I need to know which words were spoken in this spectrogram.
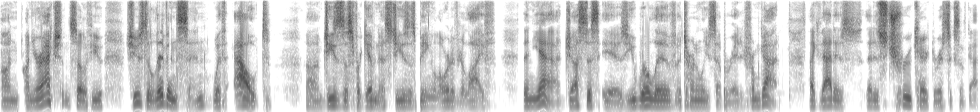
on on your actions. So if you choose to live in sin without um, Jesus' forgiveness, Jesus being Lord of your life, then yeah, justice is you will live eternally separated from God. Like that is that is true characteristics of God.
